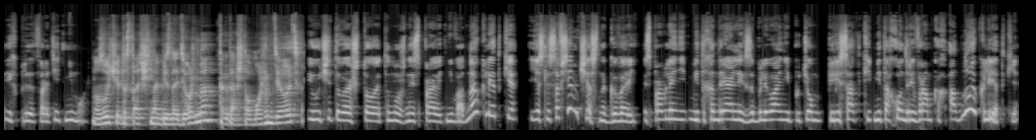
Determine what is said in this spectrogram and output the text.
их предотвратить не можем. Но звучит достаточно безнадежно. Тогда что можем делать? И учитывая, что это нужно исправить не в одной клетке, если совсем честно говорить, исправление митохондриальных заболеваний путем пересадки митохондрий в рамках одной клетки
